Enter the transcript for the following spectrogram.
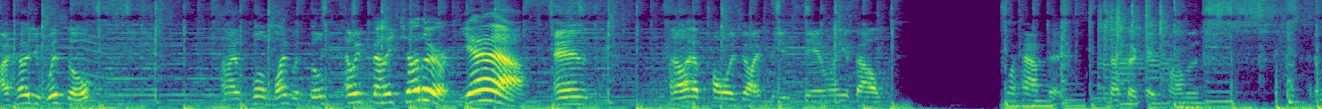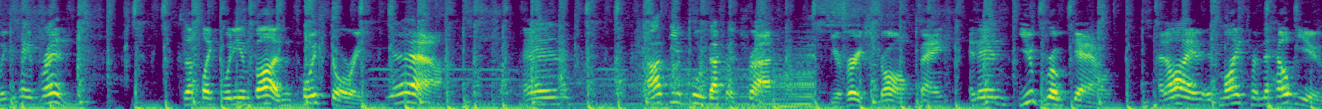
I heard you whistle, and I blew my whistle, and we found each other! Yeah! And and I apologize for you, Stanley, about what happened. That's okay, Thomas. And then we became friends. Just like Woody and Buzz in Toy Story. Yeah. And after you pulled back on the track, you're very strong, thanks. And then you broke down. And I, it's my turn to help you.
